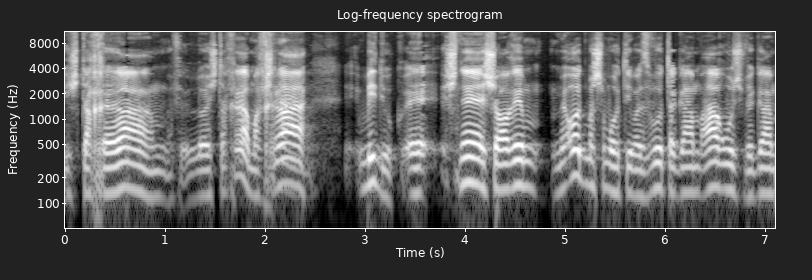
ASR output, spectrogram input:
השתחררה, לא השתחררה, מכרה, בדיוק, אה, שני שוערים מאוד משמעותיים, עזבו אותה גם ארוש וגם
